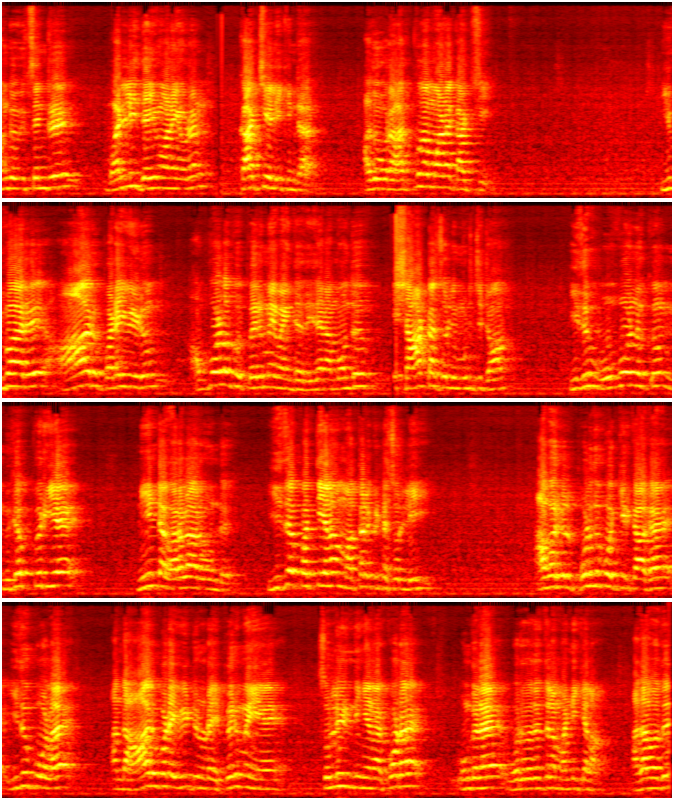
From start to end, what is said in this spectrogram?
அங்கு சென்று வள்ளி தெய்வானையுடன் காட்சியளிக்கின்றார். அது ஒரு அற்புதமான காட்சி. இவ்வாறு ஆறு படை வீடும் அவ்வளவு பெருமை வாய்ந்தது. இதை நம்ம வந்து ஷார்ட்டாக சொல்லி முடிச்சிட்டோம். இது ஒவ்வொன்றுக்கும் மிகப்பெரிய நீண்ட வரலாறு உண்டு. இதை பற்றியெல்லாம் மக்கள்கிட்ட சொல்லி அவர்கள் பொழுதுபோக்கிற்காக இது போல அந்த ஆறுபடை வீட்டினுடைய பெருமையை சொல்லியிருந்தீங்கன்னா கூட உங்களை ஒரு விதத்தில் மன்னிக்கலாம். அதாவது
